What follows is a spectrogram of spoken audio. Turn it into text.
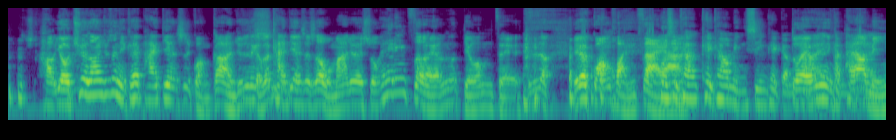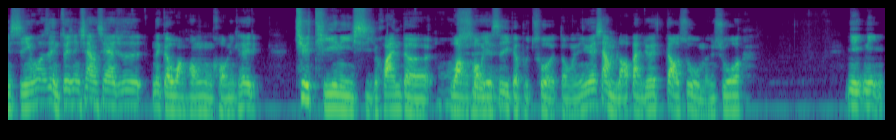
好有趣的东西，就是你可以拍电视广告，你就是那个有时候看电视的时候，我妈就会说：“嘿，你嘴，那丢我们嘴，就是这种有一个光环在或是你啊。看可以看到明星，可以跟对，拍或是你可以拍到明星，或者是你最近像现在就是那个网红很红，你可以去提你喜欢的网红，也是一个不错的东西。因为像我们老板就会告诉我们说，你你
